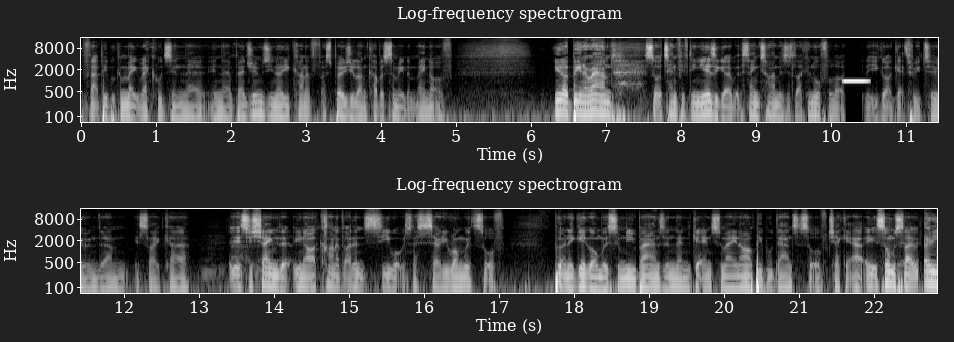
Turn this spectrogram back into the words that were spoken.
the fact people can make records in their in their bedrooms. You know, you kind of I suppose you'll uncover something that may not have you know being around sort of 10, 15 years ago, but at the same time, there's just like an awful lot of that you got to get through too, and um, it's like uh, it's a shame that you know I kind of I didn't see what was necessarily wrong with sort of putting a gig on with some new bands and then getting some A&R people down to sort of check it out. It's almost like only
